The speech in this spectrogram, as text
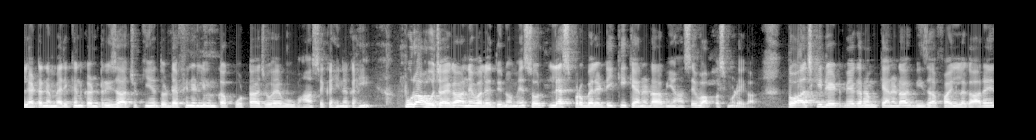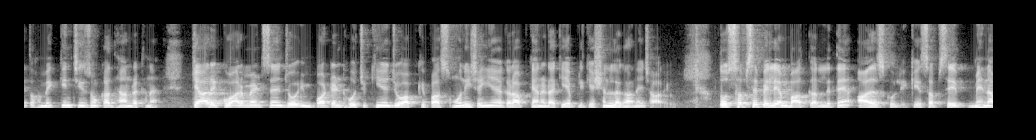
लेटिन अमेरिकन कंट्रीज़ आ चुकी हैं तो डेफिनेटली उनका कोटा जो है वो वहाँ से कहीं ना कहीं पूरा हो जाएगा आने वाले दिनों में। सो लेस प्रोबेबिलिटी कि कैनेडा अब यहाँ से वापस मुड़ेगा। तो आज की डेट में अगर हम कैनेडा वीज़ा फ़ाइल लगा रहे हैं तो हमें किन चीज़ों का ध्यान रखना है? क्या रिक्वायरमेंट्स हैं जो इंपॉर्टेंट हो चुकी हैं, जो आपके पास होनी चाहिए अगर आप कैनेडा की एप्लीकेशन लगाने जा रहे हो। तो सबसे पहले हम बात कर लेते हैं आयल्स को लेके। सबसे मेहना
